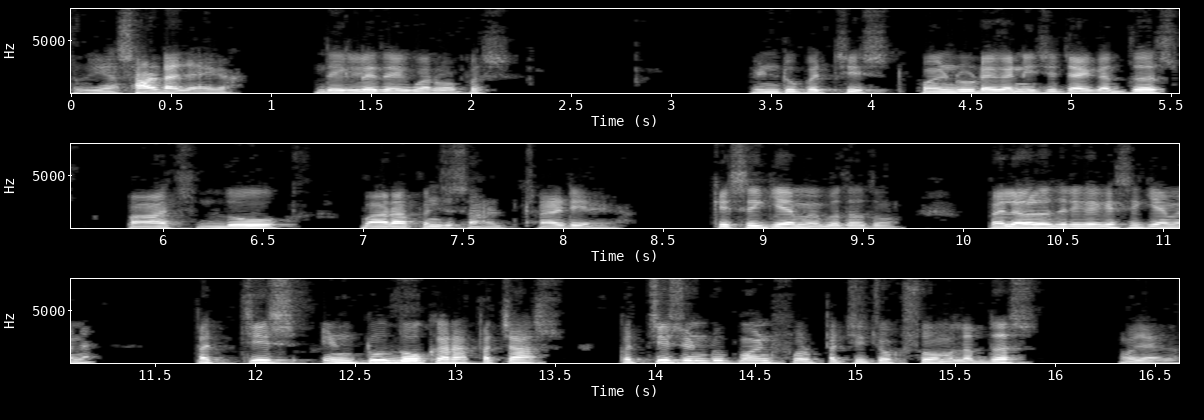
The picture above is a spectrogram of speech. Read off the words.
तो यहाँ साठ आ जाएगा। देख लेते एक बार वापस। इंटू पच्चीस पॉइंट उड़ेगा, नीचे जाएगा दस, पाँच, दो बारह पंच साठ साठ ही आएगा। कैसे किया मैं बताता हूँ पहले वाला तरीका कैसे किया मैंने? पच्चीस इंटू दो करा, पचास। पच्चीस इंटू पॉइंट फोर पच्चीस चौक सौ मतलब दस हो जाएगा।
